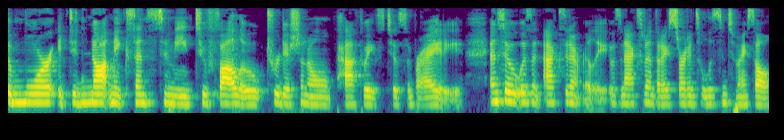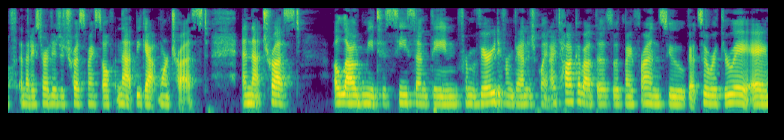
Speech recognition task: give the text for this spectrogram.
the more it did not make sense to me to follow traditional pathways to sobriety. And so it was an accident, really. It was an accident that I started to listen to myself and that I started to trust myself, and that begat more trust. And that trust allowed me to see something from a very different vantage point. I talk about this with my friends who got sober through AA.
